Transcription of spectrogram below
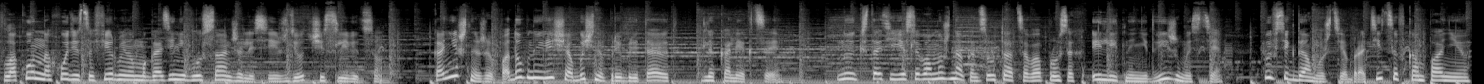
Флакон находится в фирменном магазине в Лос-Анджелесе и ждет счастливицу. Конечно же, подобные вещи обычно приобретают для коллекции. Ну и, кстати, если вам нужна консультация в вопросах элитной недвижимости, вы всегда можете обратиться в компанию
